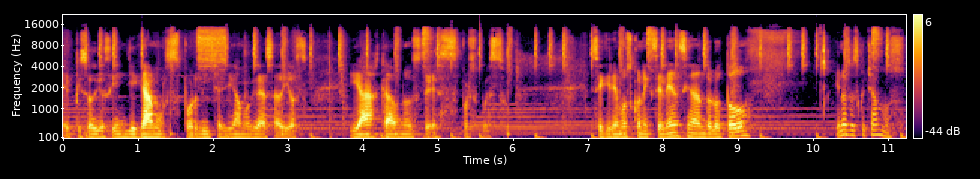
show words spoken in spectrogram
Episodio 100. Llegamos, por dicha, llegamos, gracias a Dios. Y a cada uno de ustedes, por supuesto. Seguiremos con excelencia, dándolo todo. Y nos escuchamos.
